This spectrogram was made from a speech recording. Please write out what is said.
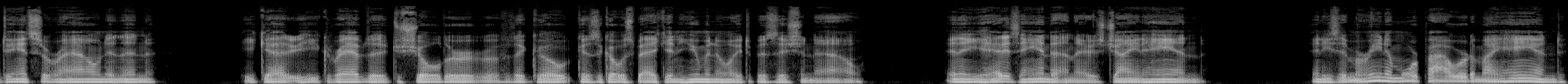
danced around and then he got he grabbed the shoulder of the goat because the goat was back in humanoid position now, and then he had his hand on there, his giant hand, and he said, "Marina, more power to my hand."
